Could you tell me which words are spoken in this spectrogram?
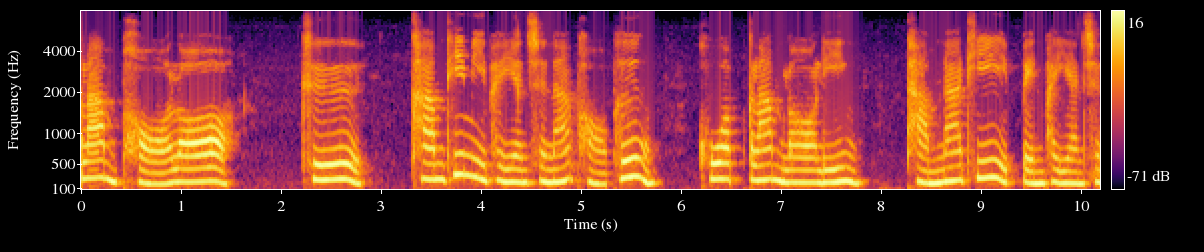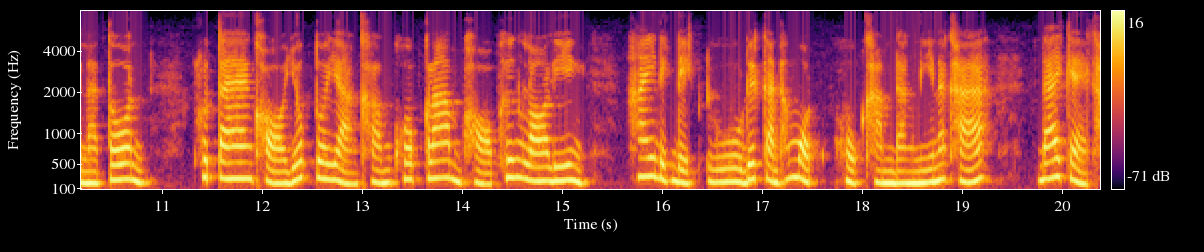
กล้ำผอลอ คือคำที่มีพยัญชนะผอพึ่ง ควบกล้ำลอลิงทำหน้าที่เป็นพยัญชนะต้น ครูแตงขอยกตัวอย่างคำควบกล้ำผอพึ่งลอลิง ให้เด็กๆดูด้วยกันทั้งหมด 6คำดังนี้นะคะ ได้แก่ค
